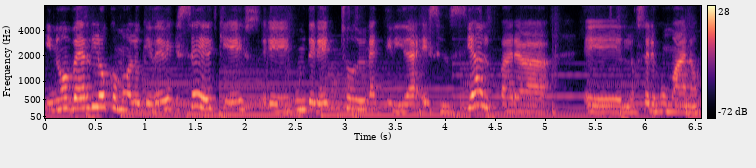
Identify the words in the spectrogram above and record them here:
y no verlo como lo que debe ser, que es eh, un derecho de una actividad esencial para eh, los seres humanos.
